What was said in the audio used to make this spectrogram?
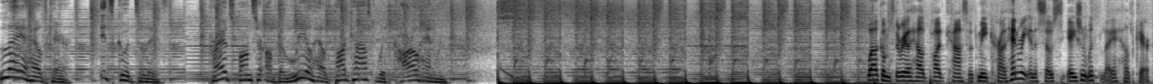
Laya Healthcare. It's good to live. Proud sponsor of the Real Health podcast with Karl Henry. Welcome to the Real Health Podcast with me, Karl Henry, in association with Laya Healthcare.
